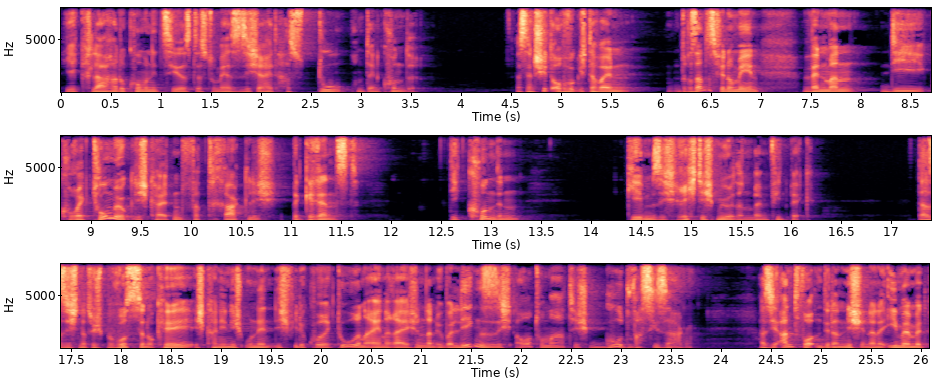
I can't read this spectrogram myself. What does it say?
je klarer du kommunizierst, desto mehr Sicherheit hast du und dein Kunde. Es entsteht auch wirklich dabei ein interessantes Phänomen, wenn man die Korrekturmöglichkeiten vertraglich begrenzt. Die Kunden geben sich richtig Mühe dann beim Feedback. Da sie sich natürlich bewusst sind, okay, ich kann hier nicht unendlich viele Korrekturen einreichen, dann überlegen sie sich automatisch gut, was sie sagen. Also sie antworten dir dann nicht in einer E-Mail mit,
